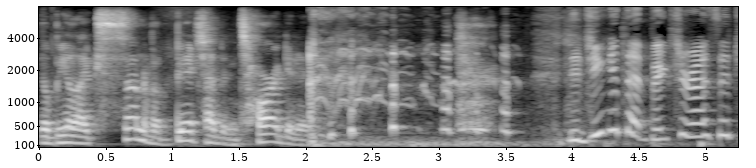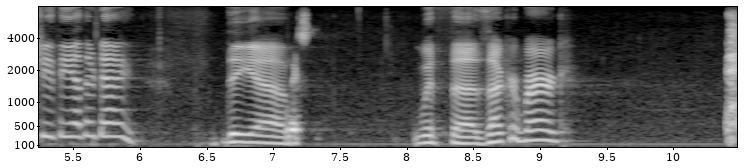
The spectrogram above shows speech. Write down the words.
You'll be like, son of a bitch, I've been targeted. Did you get that picture I sent you the other day? The uh, Which, with uh, Zuckerberg.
